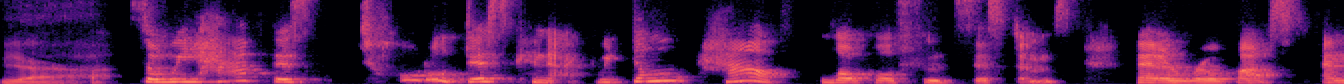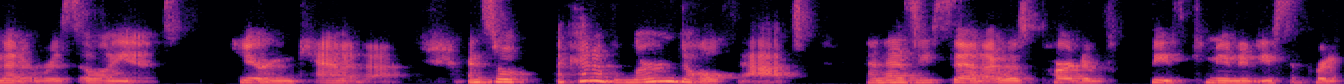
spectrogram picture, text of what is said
Yeah. So we have this total disconnect. We don't have local food systems that are robust and that are resilient here in Canada. And so I kind of learned all that. And as you said, I was part of these community supported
